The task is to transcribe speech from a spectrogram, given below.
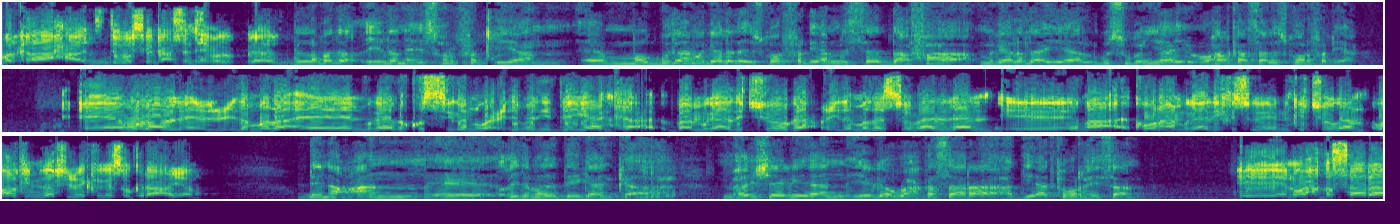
markaa xaaladda waa iska kacsan tahay magaalada. Labada ciidan ay ishor fadhiyaan ma gudaha magaalada ay isku hor fadhiyaan mise daafaha magaalada ayaa lagu sugan yahay oo halkaasaa la isku hor fadhiyaa walaal ciidamada magaalada ku sugan waa ciidamadii deegaanka. Baa magaalada jooga ciidamada somalilan koonaha magaalada ka joogaan oo halkii madaaficda kaga soo garaacayaan. Dhinacan ciidamada deegaanka ah maxay sheegayaan iyaga wax khasaare ah haddii aad ka war haysaan wax khasaara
